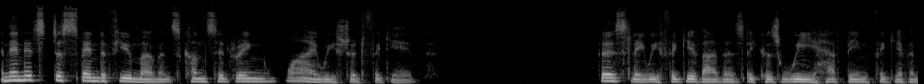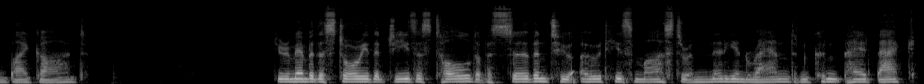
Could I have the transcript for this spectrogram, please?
And then let's just spend a few moments considering why we should forgive. Firstly, we forgive others because we have been forgiven by God. Do you remember the story that Jesus told of a servant who owed his master a million rand and couldn't pay it back?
